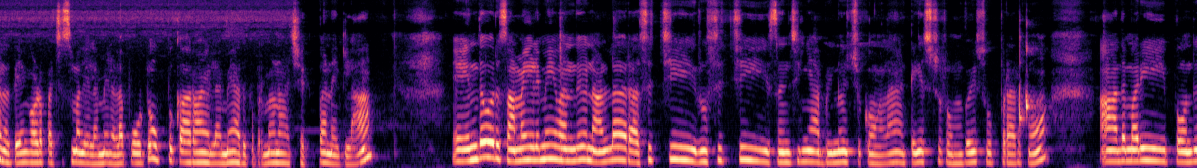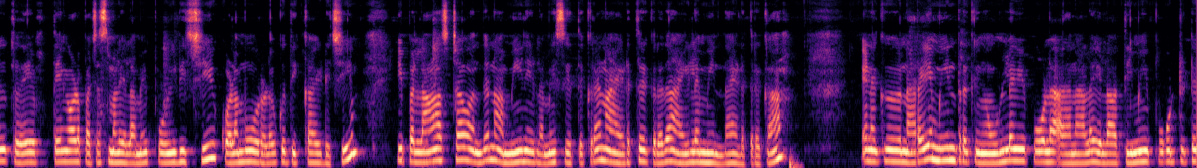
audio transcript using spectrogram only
அந்த தேங்காயோட பச்சை ஸ்மெல் எல்லாமே நல்லா போட்டு உப்பு காரம் எல்லாமே அதுக்கப்புறமா நான் செக் பண்ணிக்கலாம். எந்த ஒரு சமையலுமே வந்து நல்லா ரசித்து ருசித்து செஞ்சீங்க அப்படின்னு வச்சுக்கோங்களேன் டேஸ்ட்டு ரொம்பவே சூப்பராக இருக்கும். அது மாதிரி இப்போ வந்து தே தேங்காயோட பச்சை ஸ்மெல் எல்லாமே போயிடுச்சு. குழம்பும் ஓரளவுக்கு திக்காயிடுச்சு இப்போ லாஸ்ட்டாக வந்து நான் மீன் எல்லாமே சேர்த்துக்கிறேன். நான் எடுத்துருக்கிறது ஐல மீன் தான் எடுத்திருக்கேன். எனக்கு நிறைய மீன் இருக்குங்க உள்ளவே போகல அதனால் எல்லாத்தையுமே போட்டுட்டு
